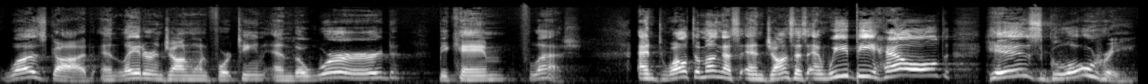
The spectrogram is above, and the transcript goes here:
was God. And later in John 1:14, and the Word became flesh and dwelt among us. And John says, and we beheld his glory.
